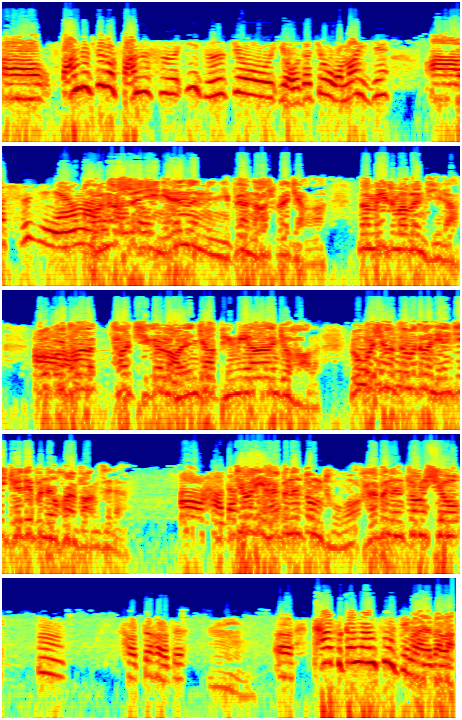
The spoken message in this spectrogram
啊、房子这个房子是一直就有的，就我们已经啊、十几年了嘛。哦，那十几年那，你你不要拿出来讲啊，那没什么问题的。哦如果他他几个老人家平平安安就好了。如果像这么大年纪，绝对不能换房子的，哦，好的。家里还不能动土，还不能装修。嗯，好的好的。嗯，呃，他是刚刚住进来的啦，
